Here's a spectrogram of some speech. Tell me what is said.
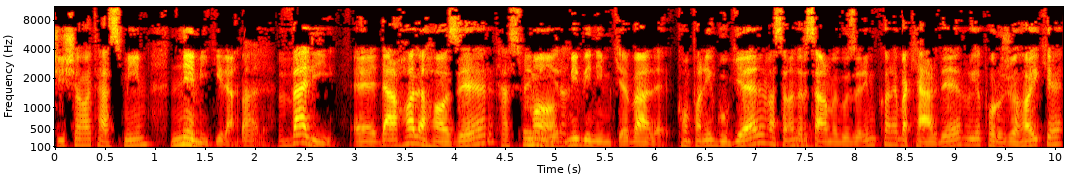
شیشه ها تصمیم نمی‌گیرن بله. ولی در حال حاضر تصمیم ما می‌گیرن. می‌بینیم که بله کمپانی گوگل مثلا داره سرمایه گذاری می‌کنه و کرده روی پروژه هایی که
